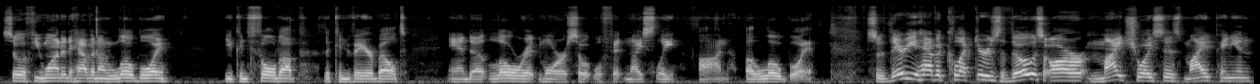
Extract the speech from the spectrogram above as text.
So if you wanted to have it on a low boy, you can fold up the conveyor belt and uh, lower it more so it will fit nicely on a low boy. So there you have it, collectors. Those are my choices, my opinion.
